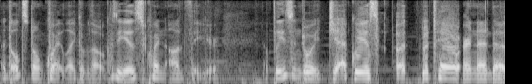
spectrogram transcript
Adults don't quite like him though, because he is quite an odd figure. Now, please enjoy Jacquius uh, Mateo Hernandez.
